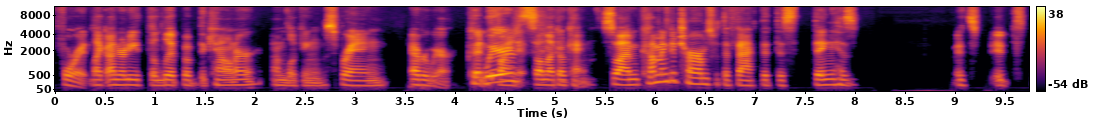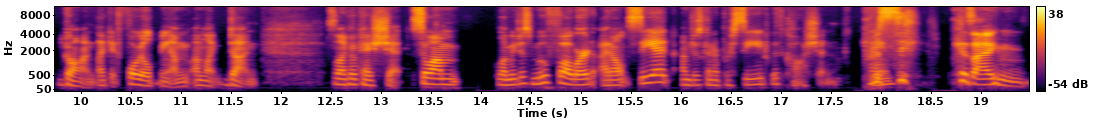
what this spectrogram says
for it, like underneath the lip of the counter. I'm looking, spraying everywhere. Couldn't find it. So I'm like, okay. So I'm coming to terms with the fact that this thing has it's it's gone. Like it foiled me. I'm I'm like done. So I'm like, okay, shit. So I'm let me just move forward. I don't see it. I'm just gonna proceed with caution. Proceed. Because I'm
